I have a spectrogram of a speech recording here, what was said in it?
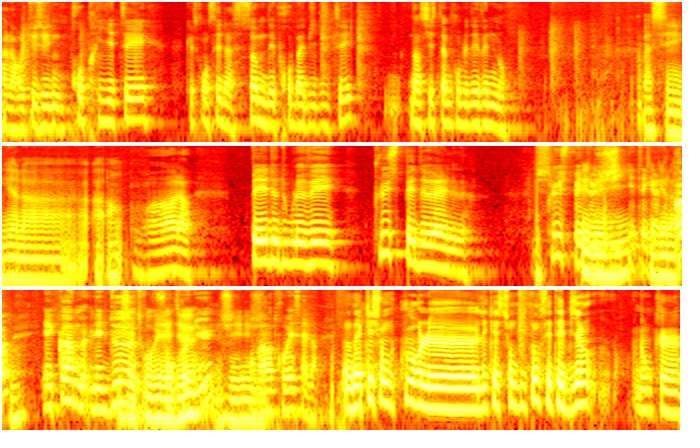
Alors, utiliser une propriété. Qu'est-ce qu'on sait de la somme des probabilités d'un système complet d'événements? Bah, c'est égal à, à 1. Voilà. P de W plus P de L plus P, de J est égal à 1. Et comme les deux trouvé sont les deux. connus, on va retrouver celle-là. Dans la question de cours, le- les questions de Python, c'était bien. Donc, euh,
